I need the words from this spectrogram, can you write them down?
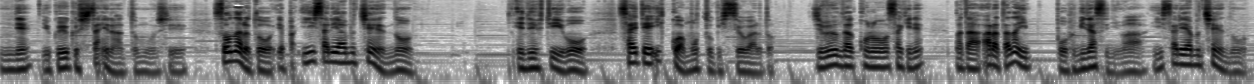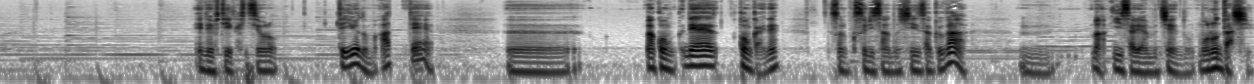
ねゆくゆくしたいなと思うしそうなるとやっぱイーサリアムチェーンの NFT を最低1個は持っとく必要があると。自分がこの先ねまた新たな一歩を踏み出すにはイーサリアムチェーンの NFT が必要っていうのもあってうーんまあ今で今回ねその薬さんの新作が、うん、まあイーサリアムチェーンのものだし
